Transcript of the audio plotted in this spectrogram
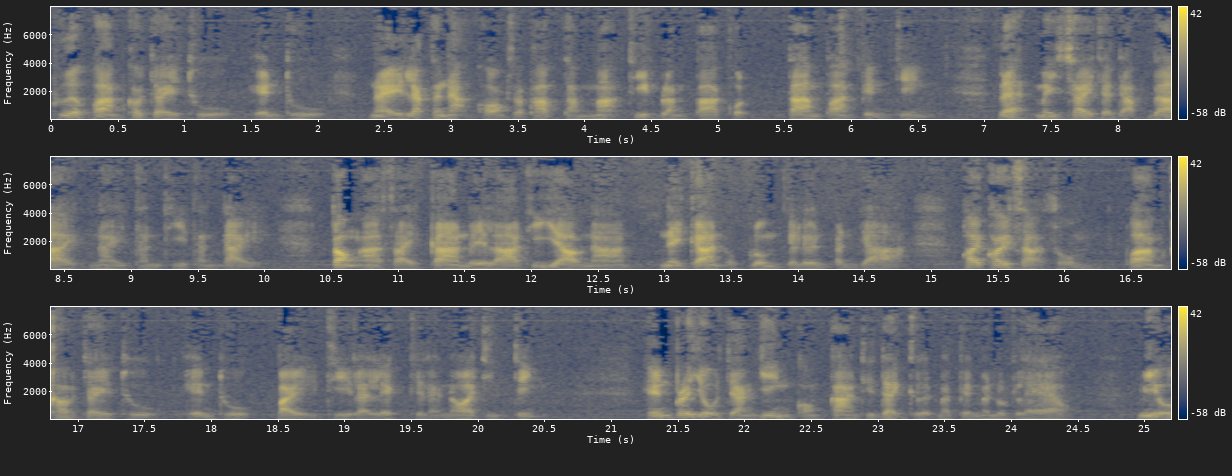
เพื่อความเข้าใจถูกเห็นถูกในลักษณะของสภาพธรรมะที่กำลังปรากฏตามความเป็นจริง และไม่ใช่จะดับได้ในทันทีทันใด ต้องอาศัยการเวลาที่ยาวนานในการอบรมเจริญปัญญา ค่อยๆสะสม ความเข้าใจถูกเห็นถูกไปทีละเล็กทีละน้อยจริง ๆ เห็นประโยชน์อย่างยิ่งของการที่ได้เกิดมาเป็นมนุษย์แล้ว มีโอ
